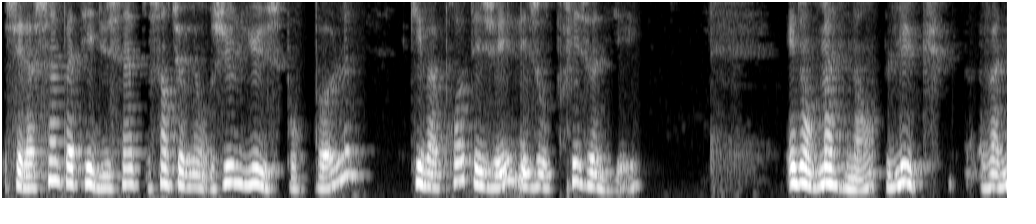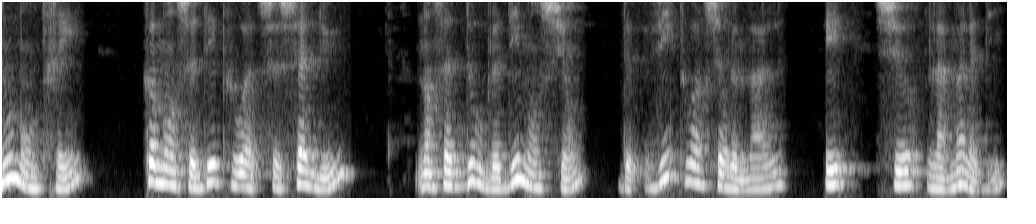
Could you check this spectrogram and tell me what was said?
c'est la sympathie du centurion Julius pour Paul qui va protéger les autres prisonniers. Et donc maintenant, Luc va nous montrer comment se déploie ce salut dans sa double dimension de victoire sur le mal et sur la maladie.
